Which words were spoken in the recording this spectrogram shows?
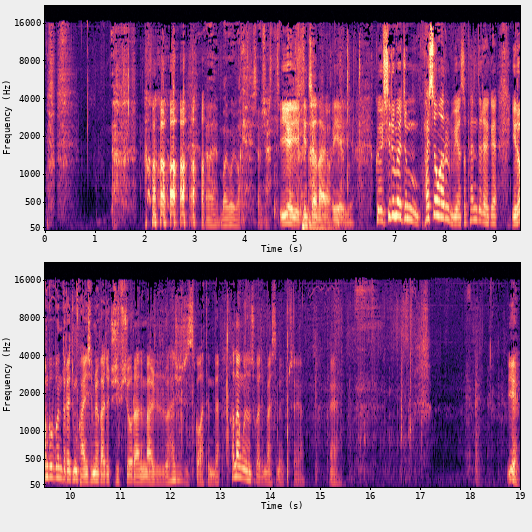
아, 말골이 막히 잠시만. 예, 예, 괜찮아요. 예, 예. 그 씨름의 좀 활성화를 위해서 팬들에게 이런 부분들에 좀 관심을 가져 주십시오라는 말로 하실 수 있을 것 같은데 선남군 선수가 좀 말씀해 주세요. 예. 예.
